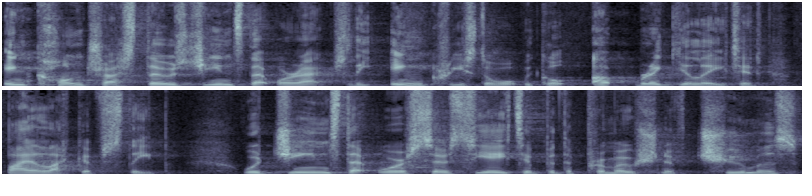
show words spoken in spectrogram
In contrast, those genes that were actually increased, or what we call upregulated by a lack of sleep, were genes that were associated with the promotion of tumors,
